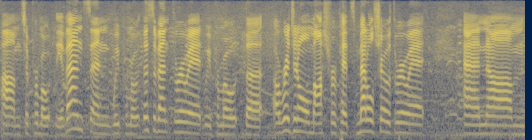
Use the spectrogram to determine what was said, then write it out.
um, to promote the events, and we promote this event through it. We promote the original Mosh for Pits metal show through it, and um,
